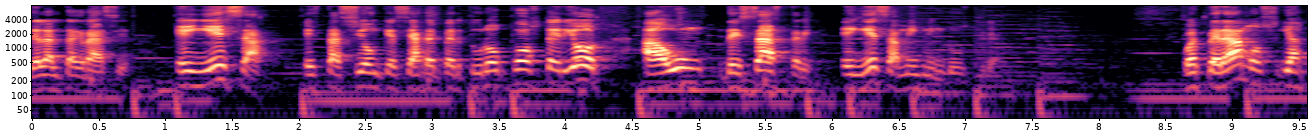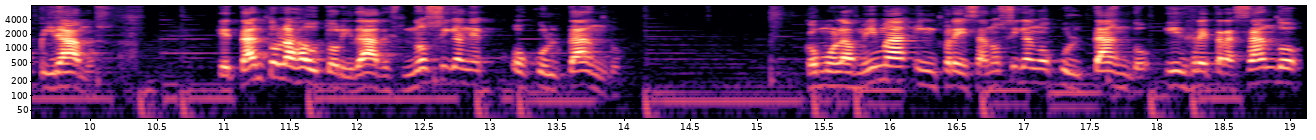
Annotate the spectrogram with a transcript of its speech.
de la Altagracia en esa estación que se reaperturó posterior a un desastre en esa misma industria. Pues esperamos y aspiramos que tanto las autoridades no sigan ocultando como las mismas empresas no sigan ocultando y retrasando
